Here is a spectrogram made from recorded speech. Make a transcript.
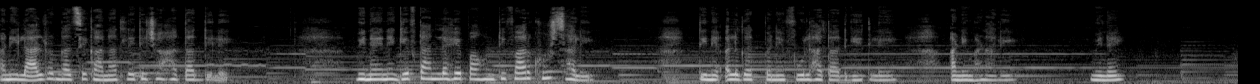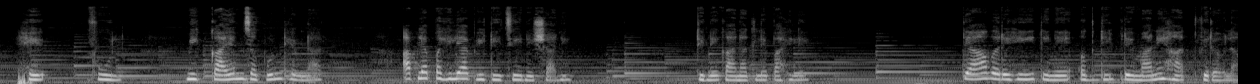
आणि लाल रंगाचे कानातले तिच्या हातात दिले. विनयने गिफ्ट आणलं हे पाहून ती फार खुश झाली. तिने अलगतपणे फूल हातात घेतले आणि म्हणाली विनय हे फूल मी कायम जपून ठेवणार आपल्या पहिल्या भेटीची निशाणी. तिने कानातले पाहिले. त्यावरही तिने अगदी प्रेमाने हात फिरवला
